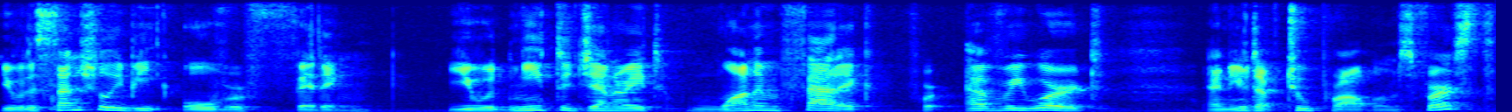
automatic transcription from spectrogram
you would essentially be overfitting. You would need to generate one emphatic for every word, and you'd have two problems. First,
